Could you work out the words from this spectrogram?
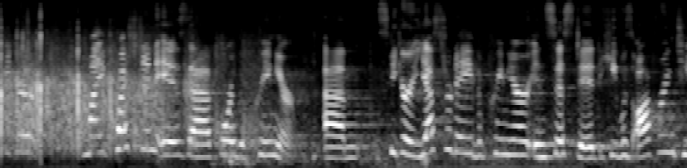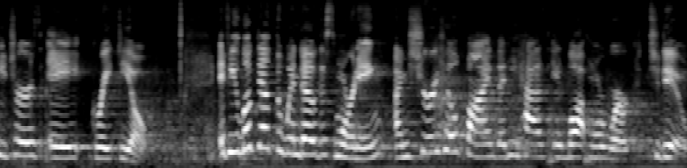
Speaker, my question is uh, for the Premier. Um, Speaker, yesterday the Premier insisted he was offering teachers a great deal. If he looked out the window this morning, I'm sure he'll find that he has a lot more work to do.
